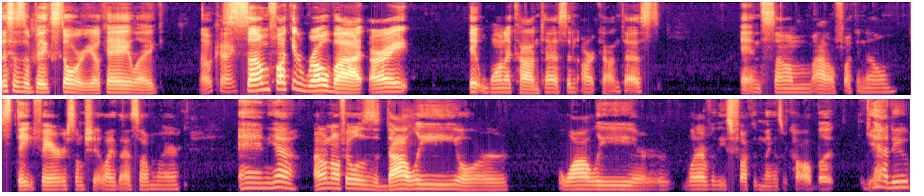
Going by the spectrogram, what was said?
this is a big story. Okay, like okay. some fucking robot. All right, it won a contest, an art contest, and some I don't fucking know state fair or some shit like that somewhere. And yeah, I don't know if it was DALL-E or Wally or whatever these fucking things are called, but yeah, dude,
